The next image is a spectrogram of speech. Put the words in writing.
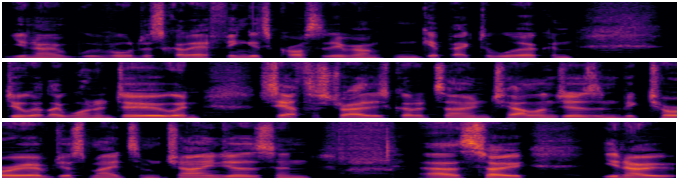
you know, we've all just got our fingers crossed that everyone can get back to work and do what they want to do. And South Australia's got its own challenges, and Victoria have just made some changes. And uh, so, you know,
